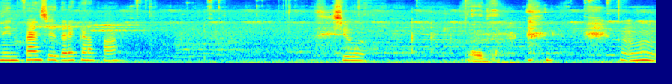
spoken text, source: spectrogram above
ನಿನ್ನ ಫ್ಯಾನ್ಸ್ ಇದ್ದಾರೆ ಕಣಪ್ಪ. ಶಿವು. ಹೌದು. ಹ್ಞೂ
